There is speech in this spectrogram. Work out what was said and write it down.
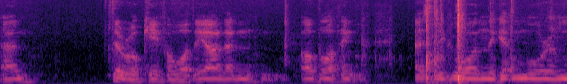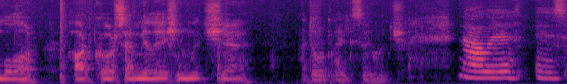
Um, they're okay for what they are, and although I think as they go on, they get more and more hardcore simulation, which uh, I don't like so much. Now it is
